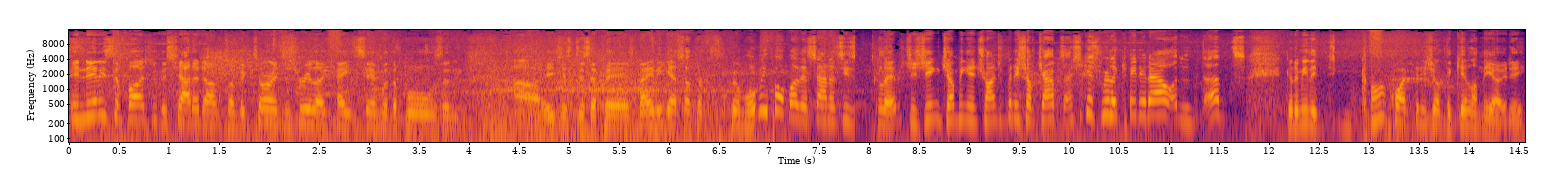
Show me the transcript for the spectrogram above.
He nearly survives with the shadow dance, but Victoria just relocates him with the balls and uh, he just disappears. Maybe gets off the room. Will be popped by the Sanity's Eclipse. Jijing jumping in, trying to finish off Jabs. Actually gets relocated out, and that's going to mean they can't quite finish off the kill on the OD.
